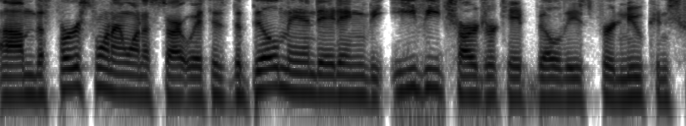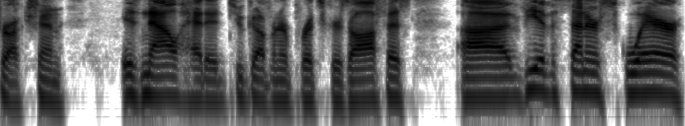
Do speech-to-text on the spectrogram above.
Um, the first one I want to start with is the bill mandating the EV charger capabilities for new construction is now headed to Governor Pritzker's office. Uh, via the center square,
